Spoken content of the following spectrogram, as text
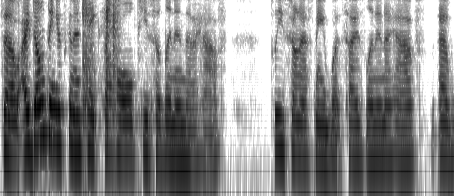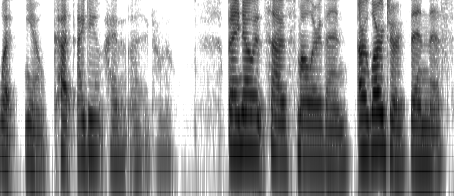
So I don't think it's going to take the whole piece of linen that I have. Please don't ask me what size linen I have, uh, what, you know, cut I do. I don't, I don't know. But I know it's uh, smaller than, or larger than this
